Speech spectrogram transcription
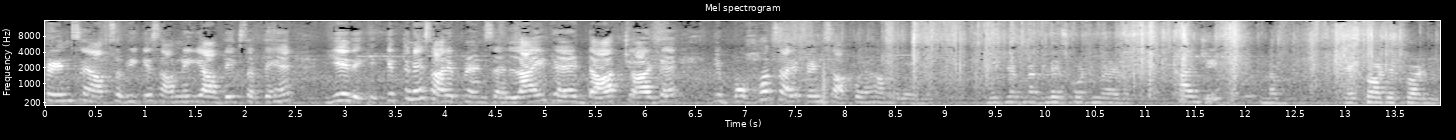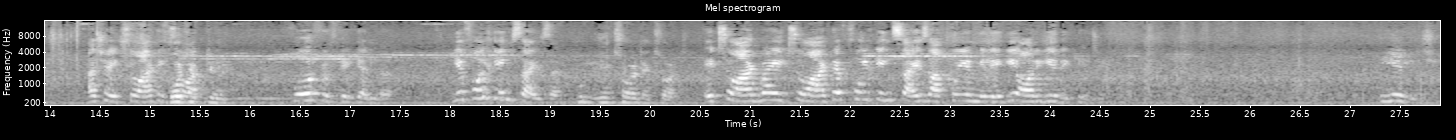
प्रिंट्स हैं आप सभी के सामने ये आप देख सकते हैं। ये देखिए कितने सारे प्रिंट्स हैं। लाइट है डार्क चार्ट है। ये बहुत सारे प्रिंट्स आपको यहाँ मिलेंगे। देखिए अपना ग्लेस कोट में आएगा। हाँ जी। एक सौ आठ एक सौ आठ में। अच्छा 108 एक फोर फिफ्टी में। फोर फिफ्टी के अंदर। ये फुल किंग साइज़ है। फुल एक सौ आठ एक सौ आठ। 108 बाय 108 है फुल किंग साइज़ आपको ये मिलेगी और ये देखिए जी। ये लीजिए।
